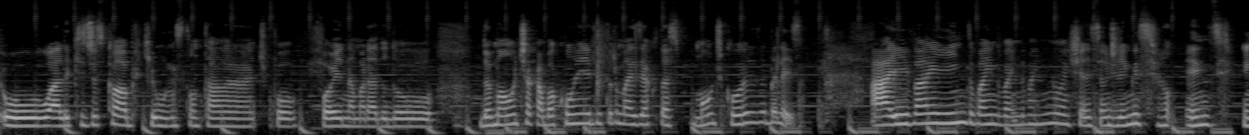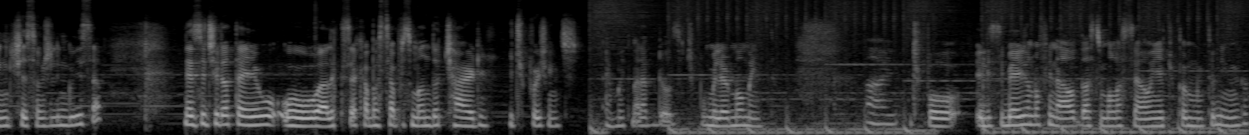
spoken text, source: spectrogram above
o Alex descobre que o Winston tá, tipo, foi namorado do, do Monte, acabou com ele e tudo mais. E acontece um monte de coisa, beleza. Aí vai indo, vai indo, vai indo, vai indo, encheção de linguiça. Encheção de linguiça. Nesse tiroteio, o Alex acaba se aproximando do Charlie. E, tipo, gente, é muito maravilhoso. Tipo, o melhor momento. ai, tipo, eles se beijam no final da simulação e é, tipo, muito lindo.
